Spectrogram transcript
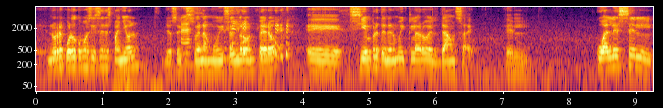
eh, no recuerdo cómo se dice en español, yo sé que ah. suena muy sangrón, pero eh, siempre tener muy claro el downside, el cuál es el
